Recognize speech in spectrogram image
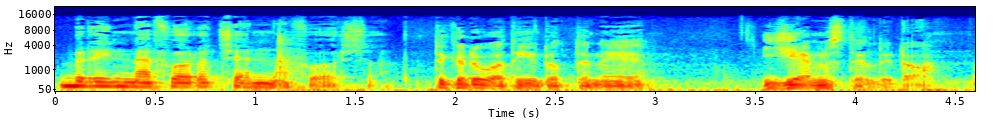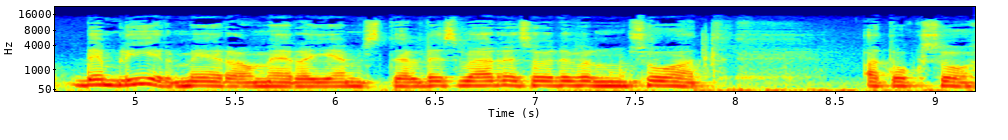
brinner för och känner för. Så. Tycker du att idrotten är jämställd idag? Den blir mera och mera jämställd. Dessvärre så är det väl nog så att, att också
